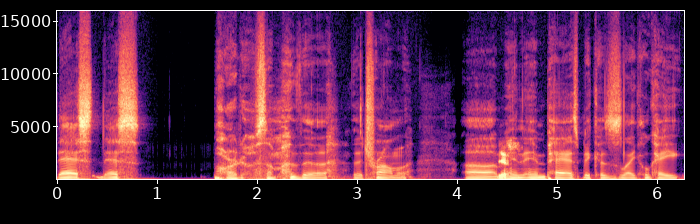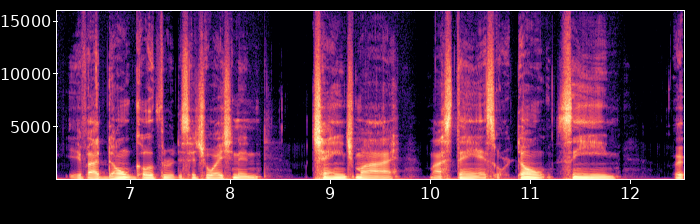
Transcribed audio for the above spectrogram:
that's that's part of some of the the trauma um, Yeah. in in past because it's like okay, if I don't go through the situation and change my my stance or don't seem or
